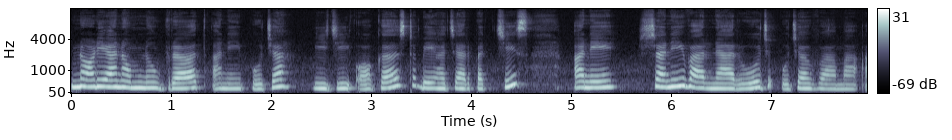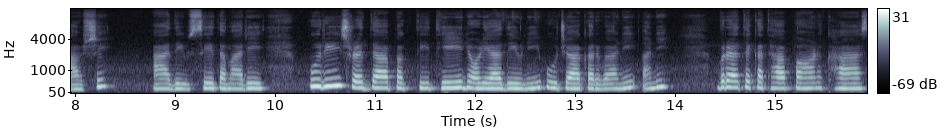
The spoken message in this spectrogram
નોળિયા નોમનું વ્રત અને પૂજા બીજી ઓગસ્ટ બે હજાર પચીસ અને શનિવારના રોજ ઉજવવામાં આવશે. આ દિવસે તમારે પૂરી શ્રદ્ધા ભક્તિથી નોળિયાદેવની પૂજા કરવાની અને વ્રત કથા પણ ખાસ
